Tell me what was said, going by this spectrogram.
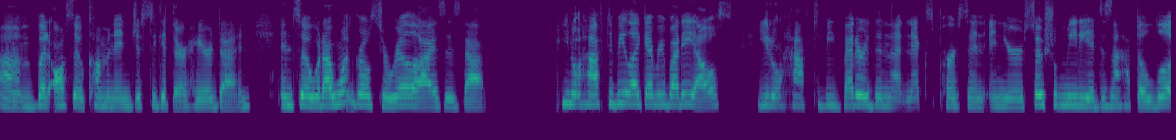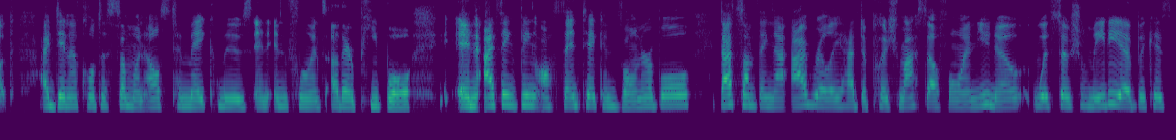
um, but also coming in just to get their hair done. And so, what I want girls to realize is that you don't have to be like everybody else. You don't have to be better than that next person. And your social media does not have to look identical to someone else to make moves and influence other people. And I think being authentic and vulnerable, that's something that I've really had to push myself on, you know, with social media because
